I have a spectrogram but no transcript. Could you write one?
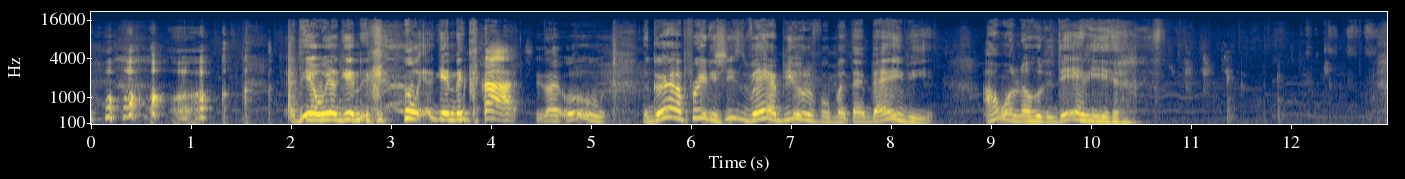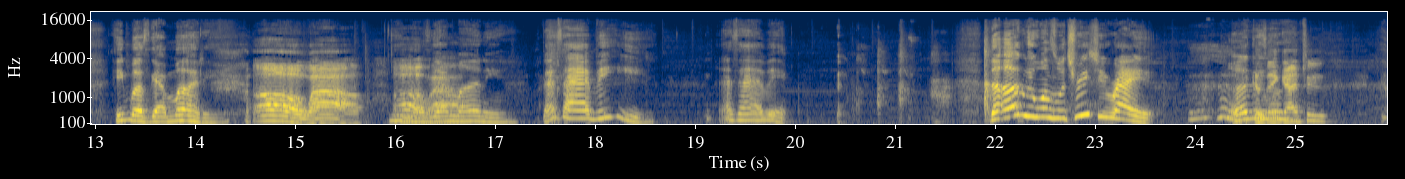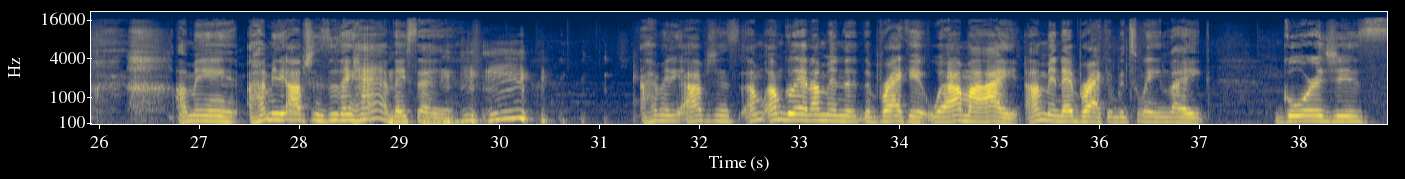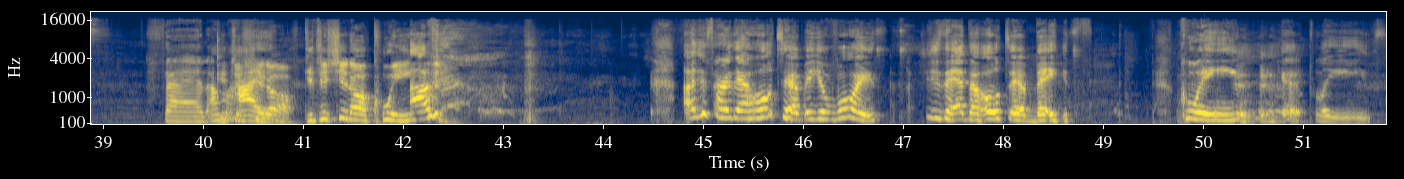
and then we'll get in the we'll get in the car. She's like, ooh, the girl pretty. She's very beautiful, but that baby, I want to know who the daddy is. he must got money. Oh wow. He Oh must got money. That's how it be. That's how it be. The ugly ones will treat you right. Ugly Because they got you. I mean, how many options do they have? They say. how many options? I'm I'm glad I'm in the, the bracket where I'm alright. I'm in that bracket between like gorgeous, fine. I'm Get your shit off. Get your shit off, Queen. I, I just heard that hotep in your voice. You just had the hotep bass. Queen, please.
